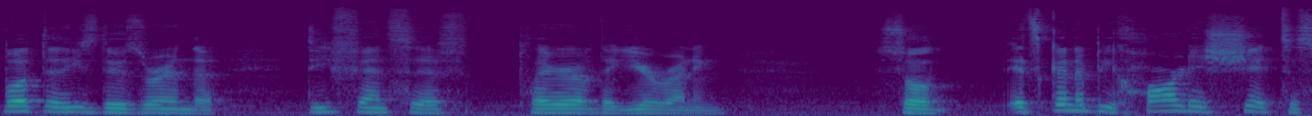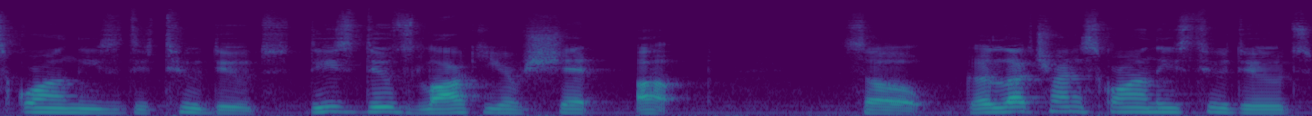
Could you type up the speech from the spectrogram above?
Both of these dudes were in the Defensive Player of the Year running. So it's gonna be hard as shit to score on these two dudes. These dudes lock your shit up. So good luck trying to score on these two dudes.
